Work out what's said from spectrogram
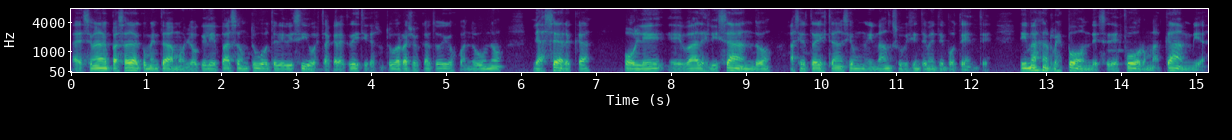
La semana pasada comentábamos lo que le pasa a un tubo televisivo, estas características, un tubo de rayos catódicos, cuando uno le acerca o le eh, va deslizando a cierta distancia un imán suficientemente potente. La imagen responde, se deforma, cambia,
